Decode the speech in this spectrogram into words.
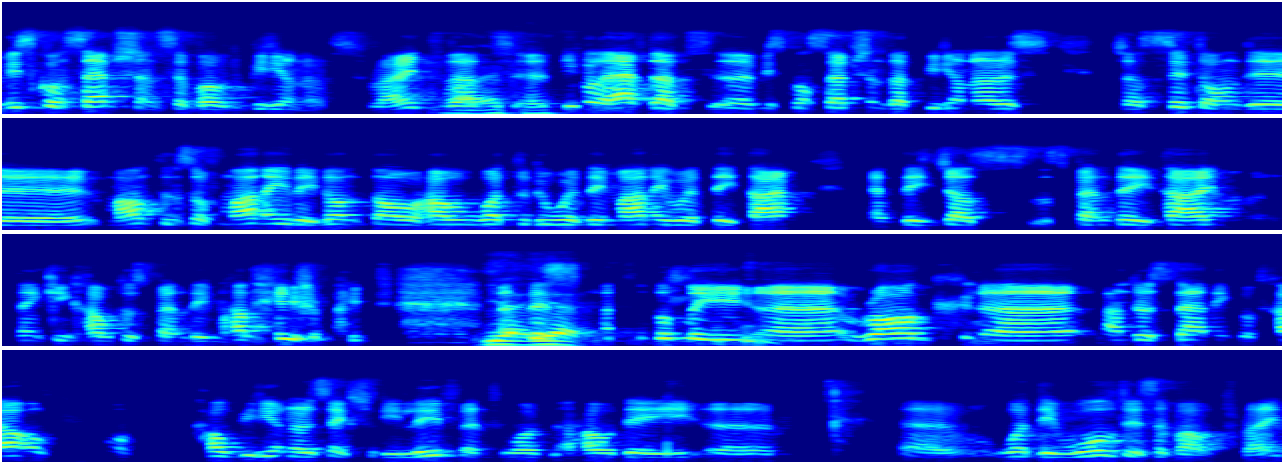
misconceptions about billionaires, right? Oh, that okay. uh, people have that uh, misconception that billionaires just sit on the mountains of money. They don't know how what to do with their money, with their time, and they just spend their time thinking how to spend their money, right? Yeah, and this yeah. absolutely uh, wrong uh, understanding of how of how billionaires actually live and what how they uh, what the world is about, right?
